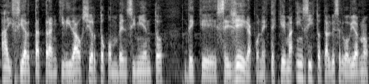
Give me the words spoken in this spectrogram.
hay cierta tranquilidad o cierto convencimiento de que se llega con este esquema, insisto, tal vez el gobierno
